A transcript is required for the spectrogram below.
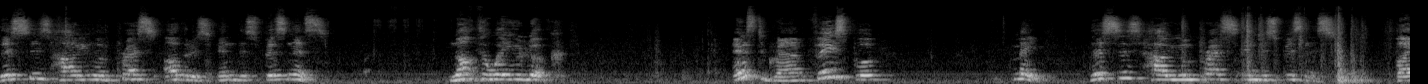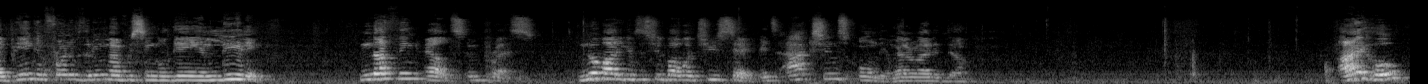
This is how you impress others in this business. Not the way you look. Instagram, Facebook, maybe. This is how you impress in this business. By being in front of the room every single day and leading. Nothing else impress. Nobody gives a shit about what you say. It's actions only. I'm gonna write it down. I hope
